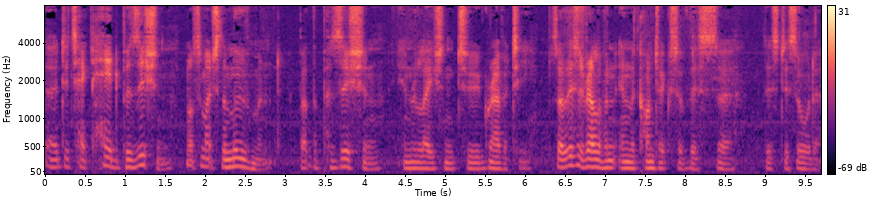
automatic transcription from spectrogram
uh, detect head position, not so much the movement, but the position in relation to gravity. So this is relevant in the context of this uh, this disorder.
